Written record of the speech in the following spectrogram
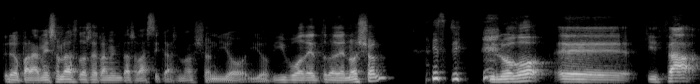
Pero para mí son las dos herramientas básicas. Notion, yo, yo vivo dentro de Notion. Y luego, eh, quizá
